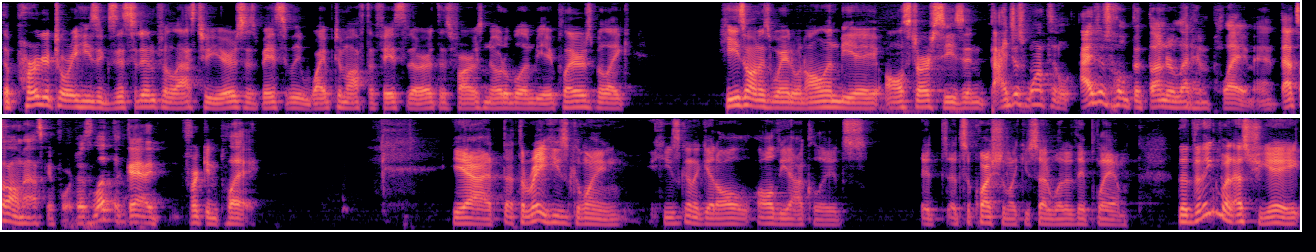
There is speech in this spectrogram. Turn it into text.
the purgatory he's existed in for the last two years has basically wiped him off the face of the earth as far as notable NBA players. But like He's on his way to an All NBA, All Star season. I just want to. I just hope the Thunder let him play, man. That's all I'm asking for. Just let the guy freaking play. Yeah, at, the rate he's going, he's gonna get all all the accolades. It, it's a question, like you said, whether they play him. The, the thing about SGA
